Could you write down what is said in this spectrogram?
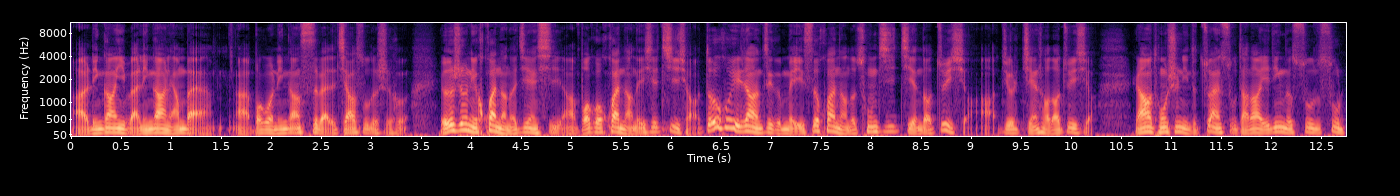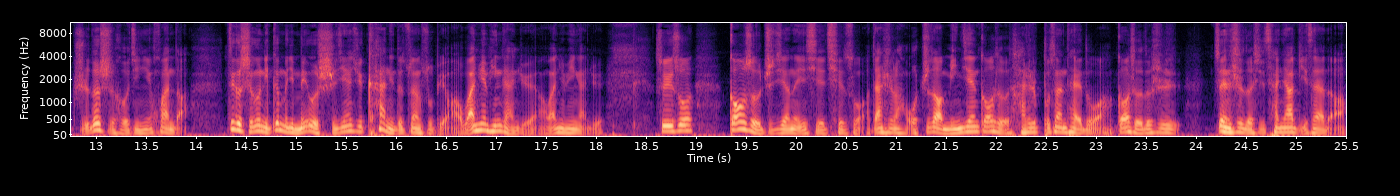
啊，零杠一百、零杠两百啊，包括零杠四百的加速的时候，有的时候你换挡的间隙啊，包括换挡的一些技巧，都会让这个每一次换挡的冲击减到最小啊，就是减少到最小。然后同时你的转速达到一定的速速值的时候进行换挡，这个时候你根本就没有时间去看你的转速表啊，完全凭感觉啊，完全凭感觉。所以说高手之间的一些切磋，但是呢，我知道民间高手还是不算太多啊，高手都是。正式的去参加比赛的啊，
